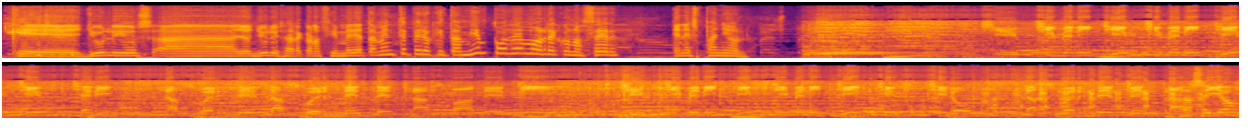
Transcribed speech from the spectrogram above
que Julius a John Julius ha reconocido inmediatamente, pero que también podemos reconocer en español. Chim, chimeni, chim, chimeni, chim, chim, cheri. La suerte, la suerte detrás va de mí. Chim, chimeni, chim, chimeni, chim, chim, chiro. La suerte vendrá. No sé John,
